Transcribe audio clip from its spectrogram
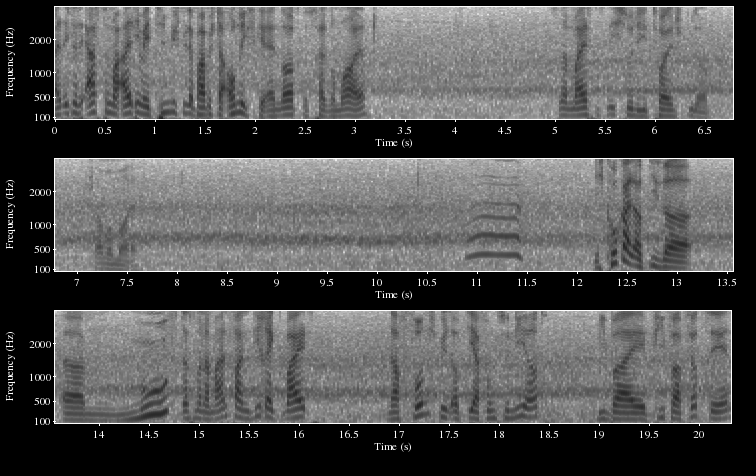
Als ich das erste Mal Ultimate Team gespielt habe, habe ich da auch nichts geändert. Das ist halt normal. Das sind dann meistens nicht so die tollen Spieler. Schauen wir mal. Ah. Ich gucke halt, ob dieser ähm, Move, dass man am Anfang direkt weit nach vorn spielt, ob der funktioniert. Wie bei FIFA 14.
